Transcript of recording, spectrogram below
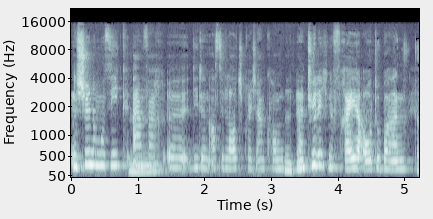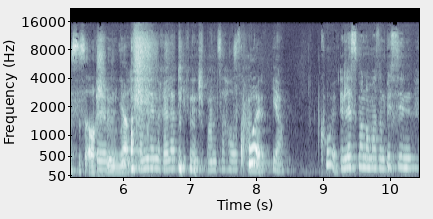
eine schöne Musik mhm. einfach, äh, die dann aus den Lautsprechern kommt. Mhm. Natürlich eine freie Autobahn. Das ist auch schön, ähm, ja. Ich komme dann relativ entspannt zu Hause cool. an. Ja. Cool. Dann lässt man nochmal so ein bisschen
